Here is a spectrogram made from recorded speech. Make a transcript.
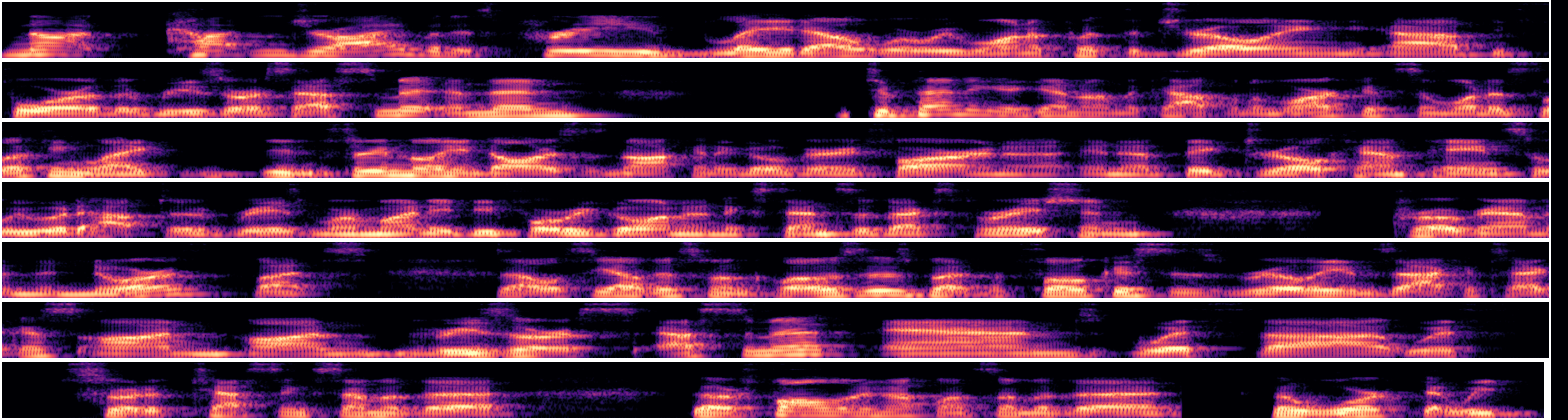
not cut and dry, but it's pretty laid out where we want to put the drilling uh, before the resource estimate. And then depending again on the capital markets and what it's looking like, $3 million is not going to go very far in a, in a big drill campaign. So we would have to raise more money before we go on an extensive exploration program in the north. But so we'll see how this one closes. But the focus is really in Zacatecas on on resource estimate and with uh, with sort of testing some of the they're following up on some of the the work that we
